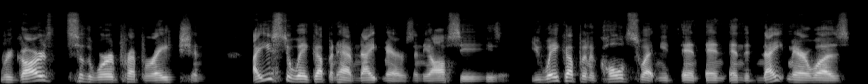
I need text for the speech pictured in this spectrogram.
regards to the word preparation, I used to wake up and have nightmares in the off season. You wake up in a cold sweat, and, you, and and and the nightmare was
